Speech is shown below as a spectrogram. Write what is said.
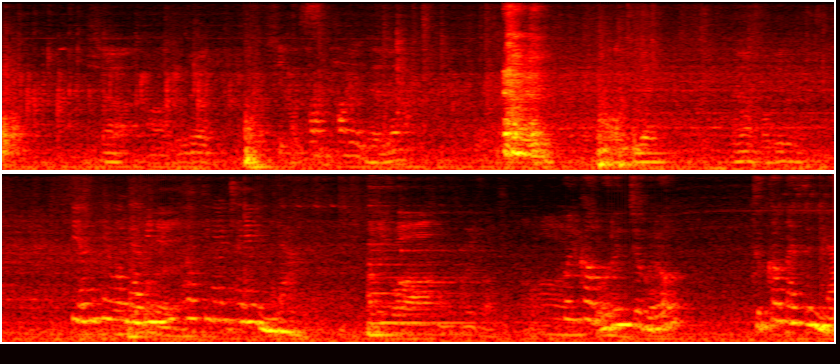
자, 아? 어, 현혜원 아비님 퍼팅할 차례입니다. 홀컵 오른쪽으로 두컵 받습니다.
